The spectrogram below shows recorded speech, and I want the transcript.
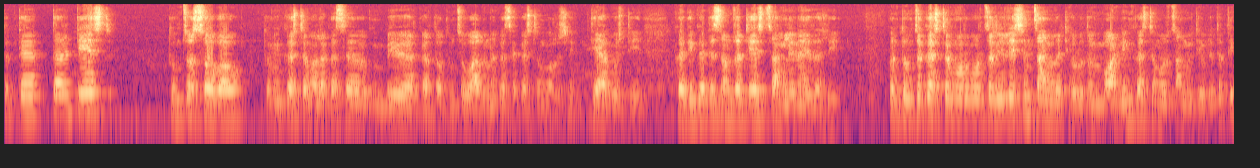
तर ते तर टेस्ट तुमचा स्वभाव तुम्ही कस्टमरला कसं बिहेवियर करता तुमचं वागणं कसं कस्टमरशी त्या गोष्टी. कधी कधी समजा टेस्ट चांगली नाही झाली पण तुमचं कस्टमरवरचं रिलेशन चांगलं ठेवलं तुम्ही बॉन्डिंग कस्टमर चांगली ठेवली तर ते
